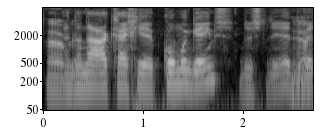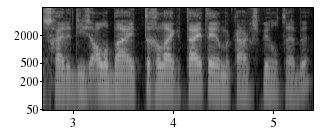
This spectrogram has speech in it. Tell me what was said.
Ah, okay. En daarna krijg je common games. Dus de, de ja. wedstrijden die ze allebei tegelijkertijd tegen elkaar gespeeld hebben.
